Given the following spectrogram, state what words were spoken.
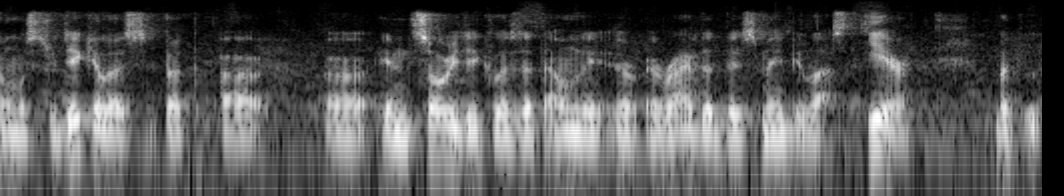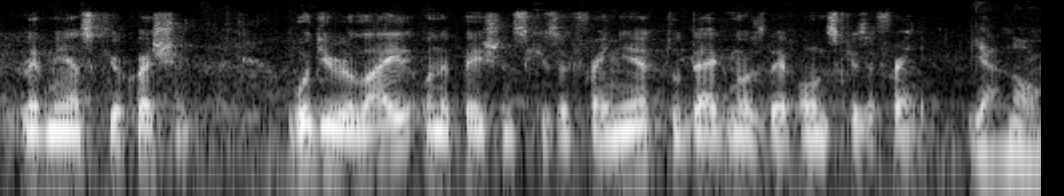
almost ridiculous, but uh, and so ridiculous that I only arrived at this maybe last year. But let me ask you a question. Would you rely on a patient's schizophrenia to diagnose their own schizophrenia? Yeah, no.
